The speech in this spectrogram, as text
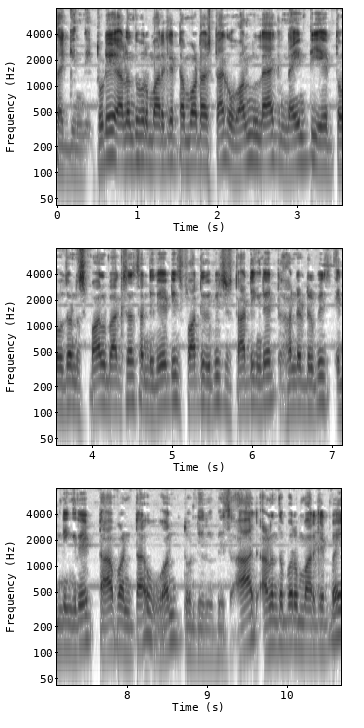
తగ్గింది today Anantapuram market tomato stock one lakh ninety eight thousand small boxes and rate is forty rupees starting rate hundred rupees ending rate top end top one twenty rupees आज अनंतपुरम मार्केट में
